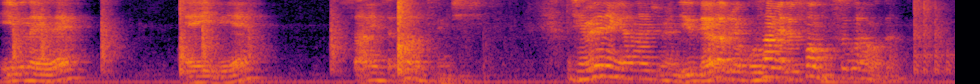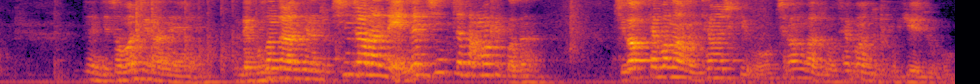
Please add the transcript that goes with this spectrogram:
2분의 1의 AB의 사인 세타로 구해지지. 재밌는 얘기 하나 해주면 이 내가 요즘 고3 애들 수험 복습을 하거든. 그래서 이제 저번 시간에 내 고3들한테는 좀 친절한데 옛날에 진짜 쌍막했거든. 지각 세 번 하면 퇴원시키고 시간 가지고 세 번 주고 기회 주고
